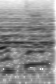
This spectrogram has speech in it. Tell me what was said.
Okay.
